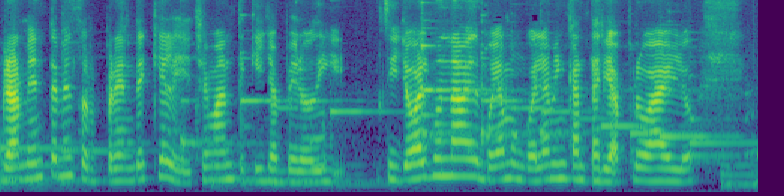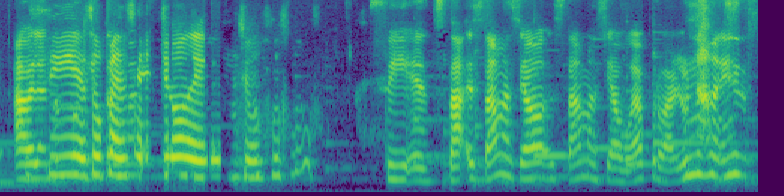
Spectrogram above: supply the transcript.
realmente me sorprende que le echen mantequilla, pero di si yo alguna vez voy a Mongolia, me encantaría probarlo. sí, eso pensé yo, de hecho. Sí, está, está, demasiado, está demasiado, voy a probarlo una vez.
